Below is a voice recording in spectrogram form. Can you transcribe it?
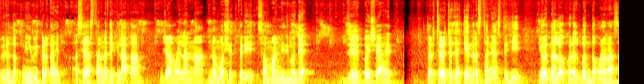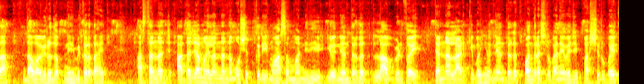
विरोधक नेहमी करत आहेत. असे असताना देखील आता ज्या महिलांना नमो शेतकरी सन्मान निधीमध्ये जे पैसे आहेत तर चर्चेच्या केंद्रस्थानी असते ही योजना लवकरच बंद होणार असा दावा विरोधक नेहमी करत आहेत असताना ज- आता ज्या महिलांना नमो शेतकरी महासन्मान निधी योजनेअंतर्गत लाभ मिळतोय त्यांना लाडकी बहीण योजनेअंतर्गत पंधराशे रुपयांऐवजी पाचशे रुपयेच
